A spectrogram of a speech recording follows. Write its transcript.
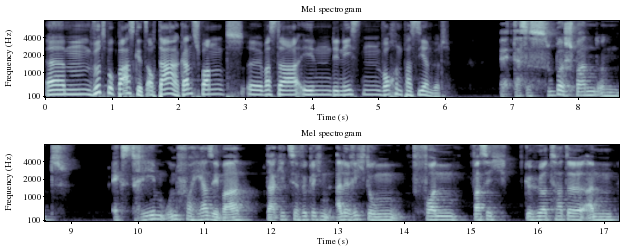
Ähm, Würzburg Baskets, auch da ganz spannend, äh, was da in den nächsten Wochen passieren wird. Äh, das ist super spannend und extrem unvorhersehbar. Da geht es ja wirklich in alle Richtungen von, was ich gehört hatte an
